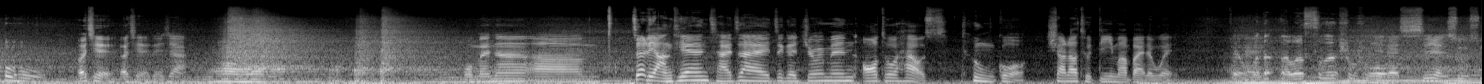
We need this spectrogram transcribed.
而且而且，等一下，我们呢，呃，这两天才在这个 German Auto House 通过，shout out to Dima by the way。对，我们的俄罗斯叔叔。你的私人叔叔。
